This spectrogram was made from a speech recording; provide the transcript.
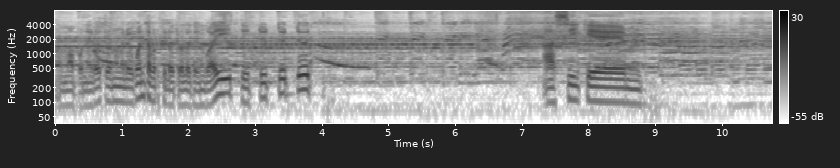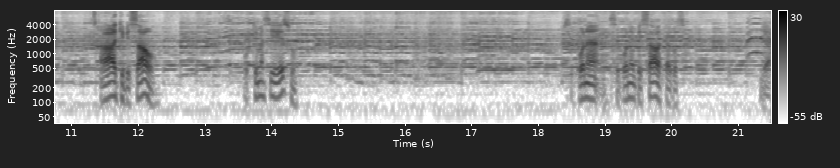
Vamos a poner otro número de cuenta porque el otro lo tengo ahí. Así que... mm, Ah, qué pesado. ¿Por qué me hacía eso? Se pone, se pone pesado esta cosa. Ya.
